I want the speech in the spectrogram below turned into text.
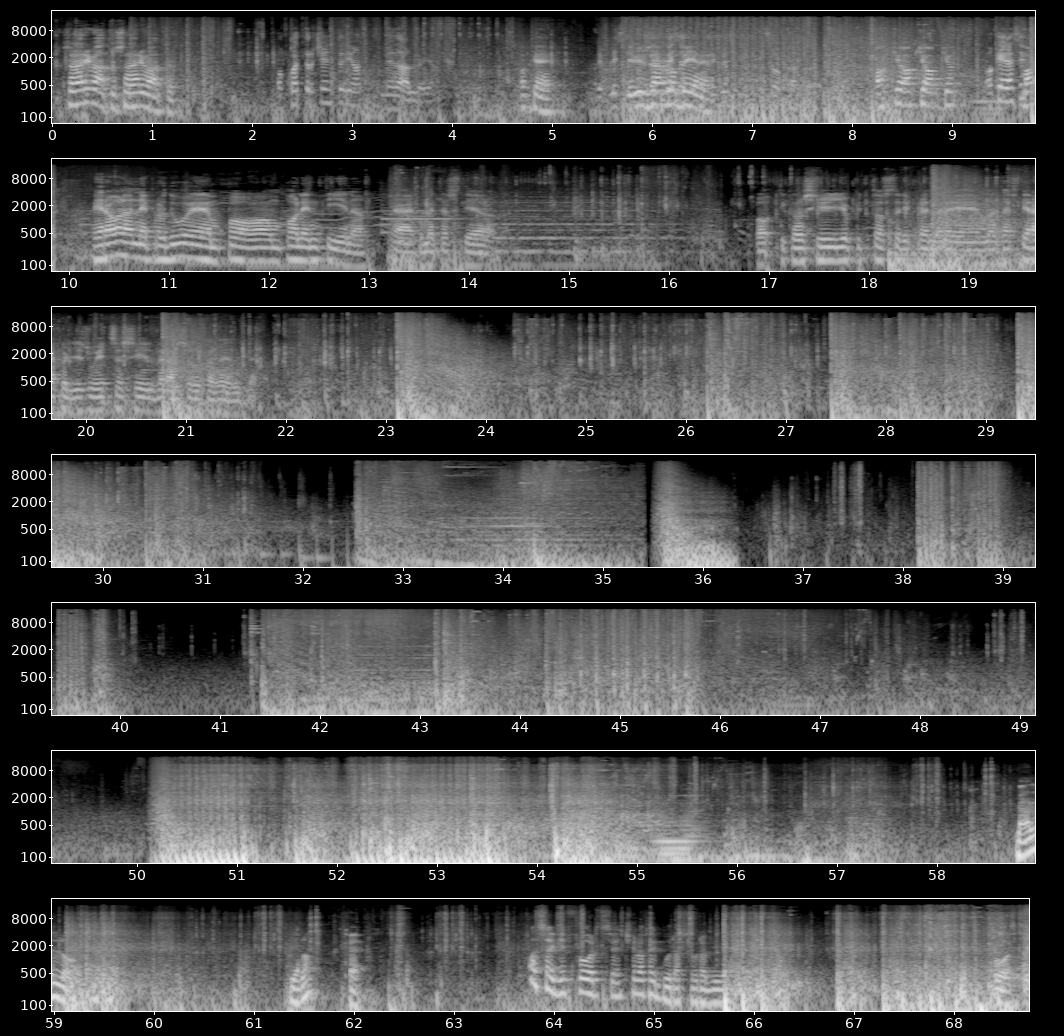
te. Sono arrivato, sono arrivato. Ho 400 di metallo io. Ok. Riflessi- Devi usarlo bene. Occhio, occhio, occhio. Ok, la seconda. Però la Nepro 2 è un po', un po' lentina. Cioè, come tastiera. Oh, ti consiglio piuttosto di prendere una tastiera con gli switch silver assolutamente. Bello. Via Ok. Ma sai che forse ce la fai pure a sopravvivere. Forse.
